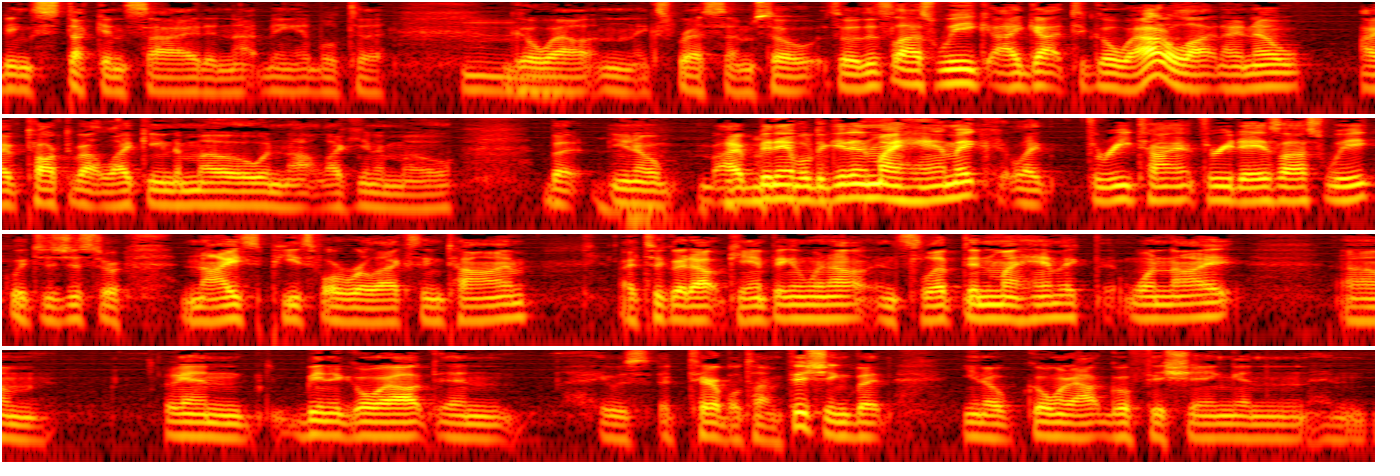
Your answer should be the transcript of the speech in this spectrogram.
being stuck inside and not being able to go out and express them. So so this last week I got to go out a lot, and I know I've talked about liking to mow and not liking to mow. But you know, I've been able to get in my hammock like three time three days last week, which is just a nice, peaceful, relaxing time. I took it out camping and went out and slept in my hammock one night. Um, and being to go out and it was a terrible time fishing, but you know, going out, go fishing and, and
